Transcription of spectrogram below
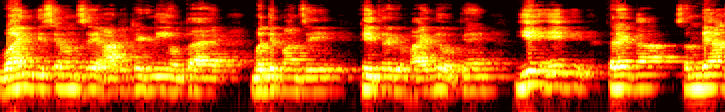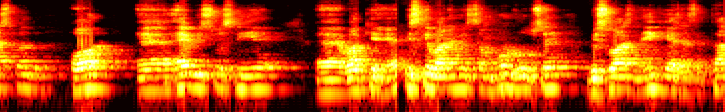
वाइन के सेवन से हार्ट अटैक नहीं होता है, मद्यपान से कई तरह के फ़ायदे होते हैं। ये एक तरह का संदेहास्पद और अविश्वसनीय वाक्य है। इसके बारे में संपूर्ण रूप से विश्वास नहीं किया जा सकता।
